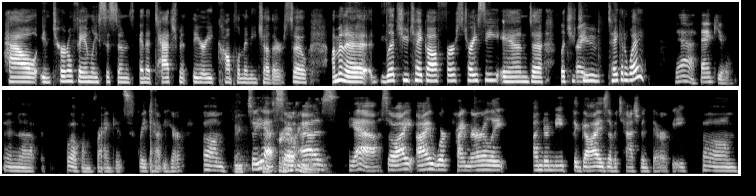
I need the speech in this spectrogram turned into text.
how internal family systems and attachment theory complement each other together. So I'm going to let you take off first, Tracy, and uh, let you right. two take it away. Yeah, thank you. And uh, welcome, Frank. It's great to have you here. Um, so yeah, so as me. yeah, so I I work primarily underneath the guise of attachment therapy. Um,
